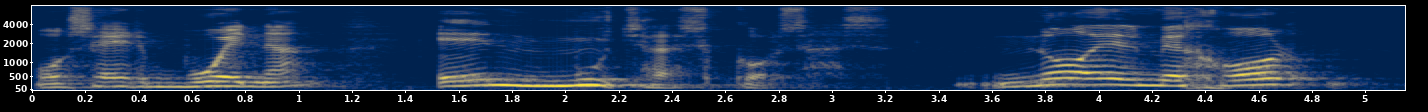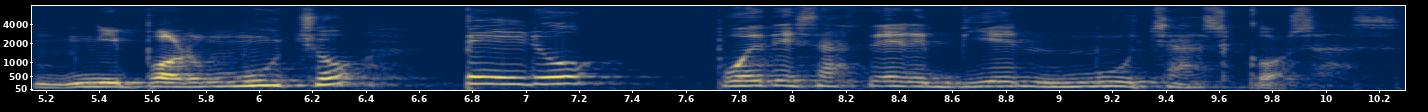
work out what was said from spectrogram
o ser buena en muchas cosas? No el mejor ni por mucho, pero puedes hacer bien muchas cosas.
